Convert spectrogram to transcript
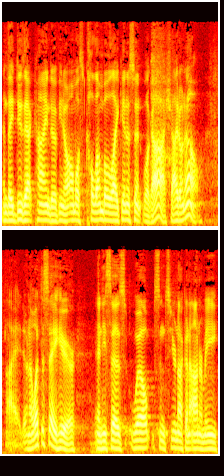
And they do that kind of, you know, almost Columbo like innocent, well, gosh, I don't know. I don't know what to say here. And he says, well, since you're not going to honor me,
